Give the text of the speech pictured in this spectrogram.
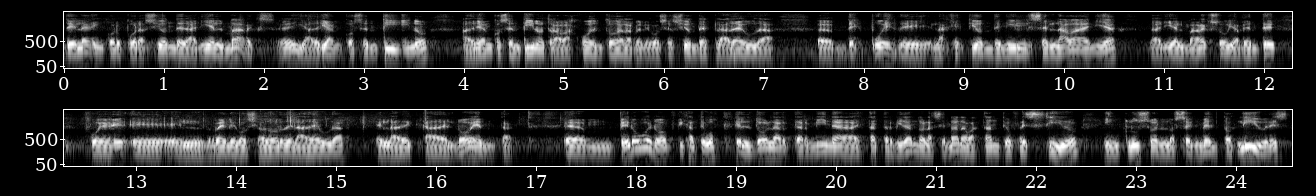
de la incorporación de Daniel Marx eh, y Adrián Cosentino. Adrián Cosentino trabajó en toda la renegociación de la deuda después de la gestión de Nielsen Labaña. Daniel Marx obviamente fue el renegociador de la deuda en la década del 90. Em, pero bueno, fíjate vos que el dólar termina, está terminando la semana bastante ofrecido, incluso en los segmentos libres.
